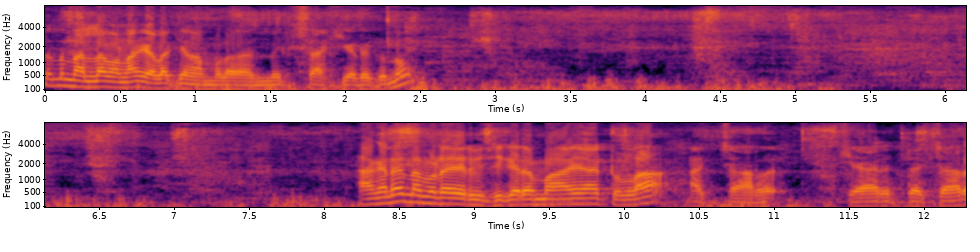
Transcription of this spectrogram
എന്നിട്ട് നല്ലവണ്ണം ഇളക്കി നമ്മൾ മിക്സാക്കി എടുക്കുന്നു. അങ്ങനെ നമ്മുടെ രുചികരമായിട്ടുള്ള അച്ചാർ ക്യാരറ്റ് അച്ചാർ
